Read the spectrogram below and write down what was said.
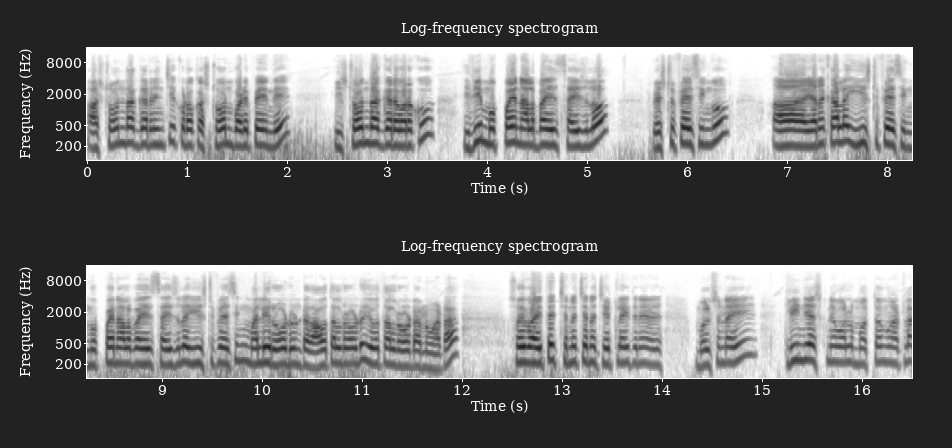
ఆ స్టోన్ దగ్గర నుంచి ఇక్కడ ఒక స్టోన్ పడిపోయింది. ఈ స్టోన్ దగ్గర వరకు ఇది ముప్పై నలభై సైజులో వెస్ట్ ఫేసింగు వెనకాల ఈస్ట్ ఫేసింగ్ ముప్పై నలభై సైజులో ఈస్ట్ ఫేసింగ్ మళ్ళీ రోడ్ ఉంటుంది. అవతల రోడ్డు యువతల రోడ్ అనమాట సో ఇవి అయితే చిన్న చిన్న చెట్లు అయితేనే మొలుచున్నాయి. క్లీన్ చేసుకునే వాళ్ళు మొత్తం అట్లా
